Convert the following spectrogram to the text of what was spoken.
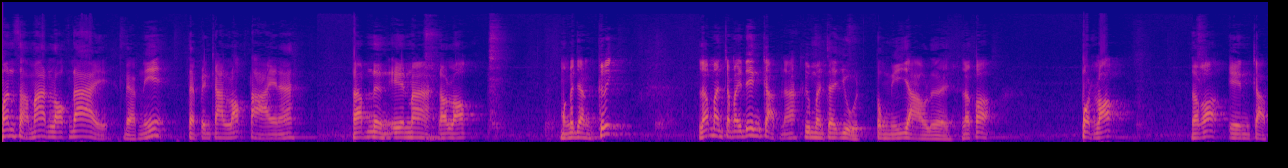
มันสามารถล็อกได้แบบนี้แต่เป็นการล็อกตายนะรับหนึ่งเอ็นมาแล้วล็อก มันก็ยังกริ๊กแล้วมันจะไม่เด้งกลับนะ คือมันจะอยู่ตรงนี้ยาวเลย แล้วก็ปลดล็อก แล้วก็เอ็นกลับ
